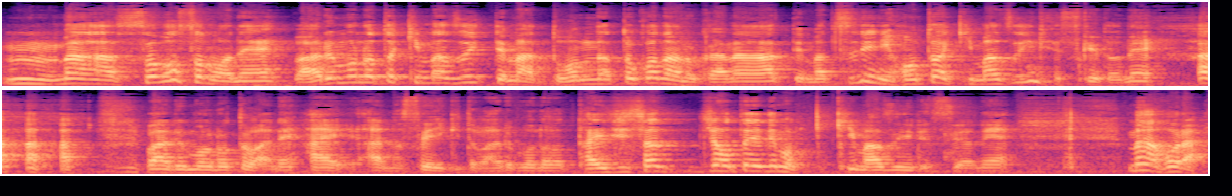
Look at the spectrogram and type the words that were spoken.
うん、まあそもそもね悪者と気まずいってまあどんなとこなのかなってまあ常に本当は気まずいんですけどね。悪者とはねはいあの正義と悪者対峙した状態でも気まずいですよね。まあほら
